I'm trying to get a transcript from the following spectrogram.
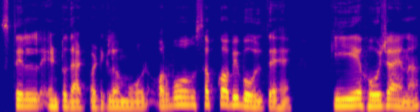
still into that particular mode और वो सबको अभी बोलते हैं कि ये हो जाए ना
